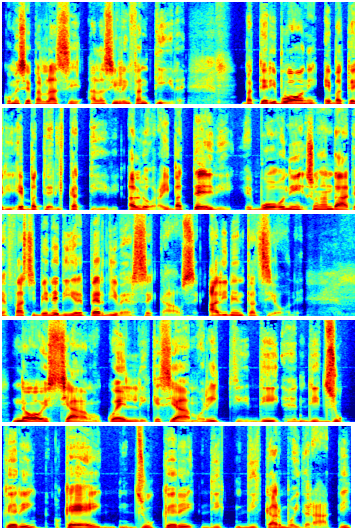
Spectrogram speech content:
come se parlassi all'asilo infantile, batteri buoni e batteri, e batteri cattivi. Allora, i batteri eh, buoni sono andati a farsi benedire per diverse cause. Alimentazione. Noi siamo quelli che siamo ricchi di, eh, di zuccheri, ok? Zuccheri, di, di carboidrati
